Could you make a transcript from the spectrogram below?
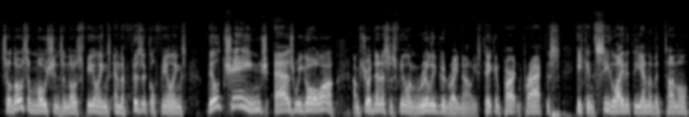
So, those emotions and those feelings and the physical feelings, they'll change as we go along. I'm sure Dennis is feeling really good right now. He's taking part in practice. He can see light at the end of the tunnel.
